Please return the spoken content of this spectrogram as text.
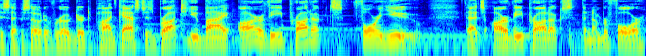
This episode of Road Dirt Podcast is brought to you by RV Products for You. That's RV Products, the number four,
